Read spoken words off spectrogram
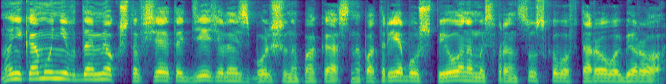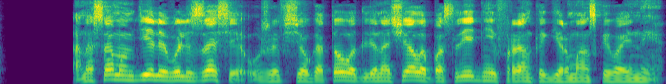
Но никому не вдомек, что вся эта деятельность больше на показ, на потребу шпионам из французского второго бюро. А на самом деле в Эльзасе уже все готово для начала последней франко-германской войны.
